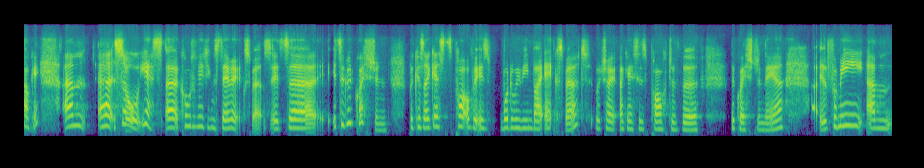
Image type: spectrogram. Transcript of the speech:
Okay. Um, uh, so yes, uh, cultivating STEM experts. It's a it's a good question because I guess part of it is what do we mean by expert, which I, I guess is part of the the question there. Uh, For me, um,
